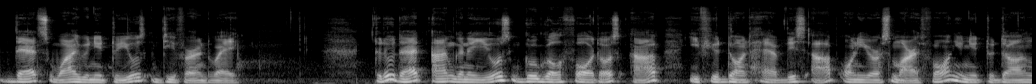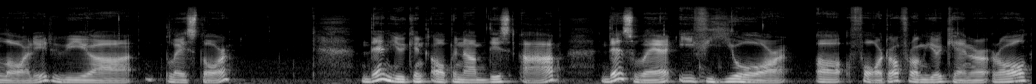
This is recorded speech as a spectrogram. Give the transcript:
that's why we need to use different way. To do that, I'm gonna use Google Photos app. If you don't have this app on your smartphone, you need to download it via Play Store then you can open up this app that's where if your uh, photo from your camera roll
